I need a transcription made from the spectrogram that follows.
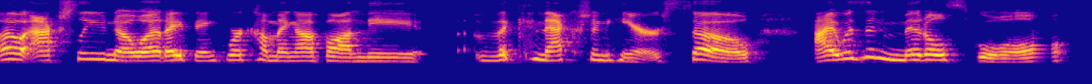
Oh, actually, you know what? I think we're coming up on the the connection here. So I was in middle school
